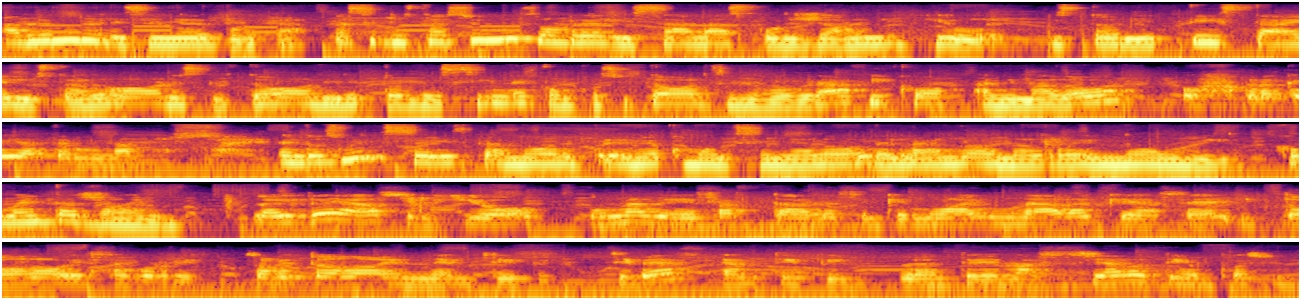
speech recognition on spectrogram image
Hablemos del diseño de portada. Las ilustraciones son realizadas por Johnny Hewlett, historietista, ilustrador, escritor, director de cine, compositor, cinematográfico, animador. Uf, creo que ya terminamos. En 2006 ganó el premio como diseñador del año en el Reino Unido. Comenta Johnny. La idea surgió una de esas tardes en que no hay nada que hacer y todo es aburrido, sobre todo en MTV. Si ves MTV durante demasiado tiempo es un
